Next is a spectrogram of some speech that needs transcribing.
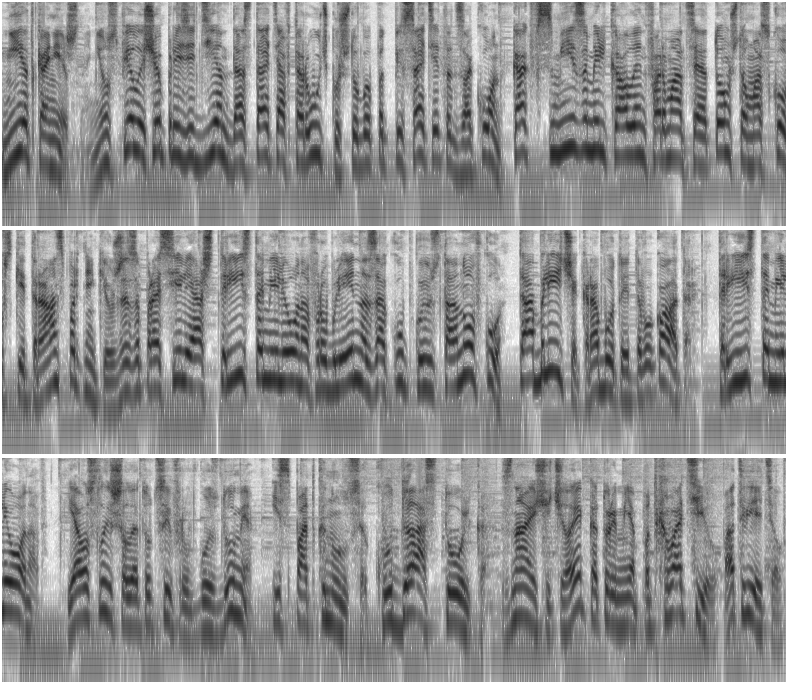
Нет, конечно, не успел еще президент достать авторучку, чтобы подписать этот закон. Как в СМИ замелькала информация о том, что московские транспортники уже запросили аж 300 миллионов рублей на закупку и установку табличек «Работает эвакуатор». 300 миллионов! Я услышал эту цифру в Госдуме и споткнулся. Куда столько? Знающий человек, который меня подхватил, ответил.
